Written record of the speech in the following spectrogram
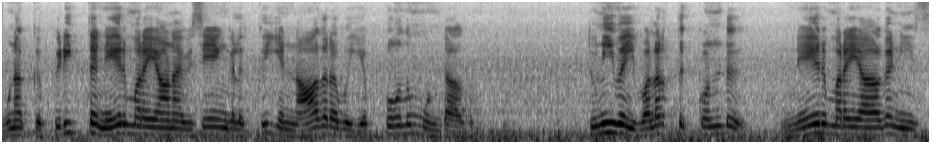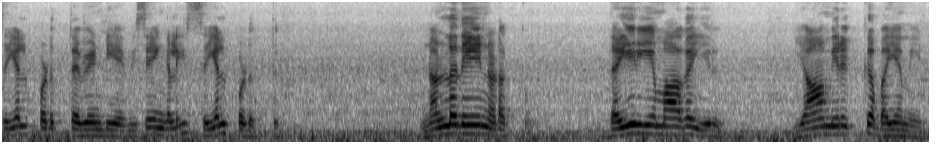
உனக்கு பிடித்த நேர்மறையான விஷயங்களுக்கு என் ஆதரவு எப்போதும் உண்டாகும். துணிவை வளர்த்து கொண்டு நேர்மறையாக நீ செயல்படுத்த வேண்டிய விஷயங்களை செயல்படுத்து. நல்லதே நடக்கும். தைரியமாக இரு. யாமிருக்க பயமேன்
